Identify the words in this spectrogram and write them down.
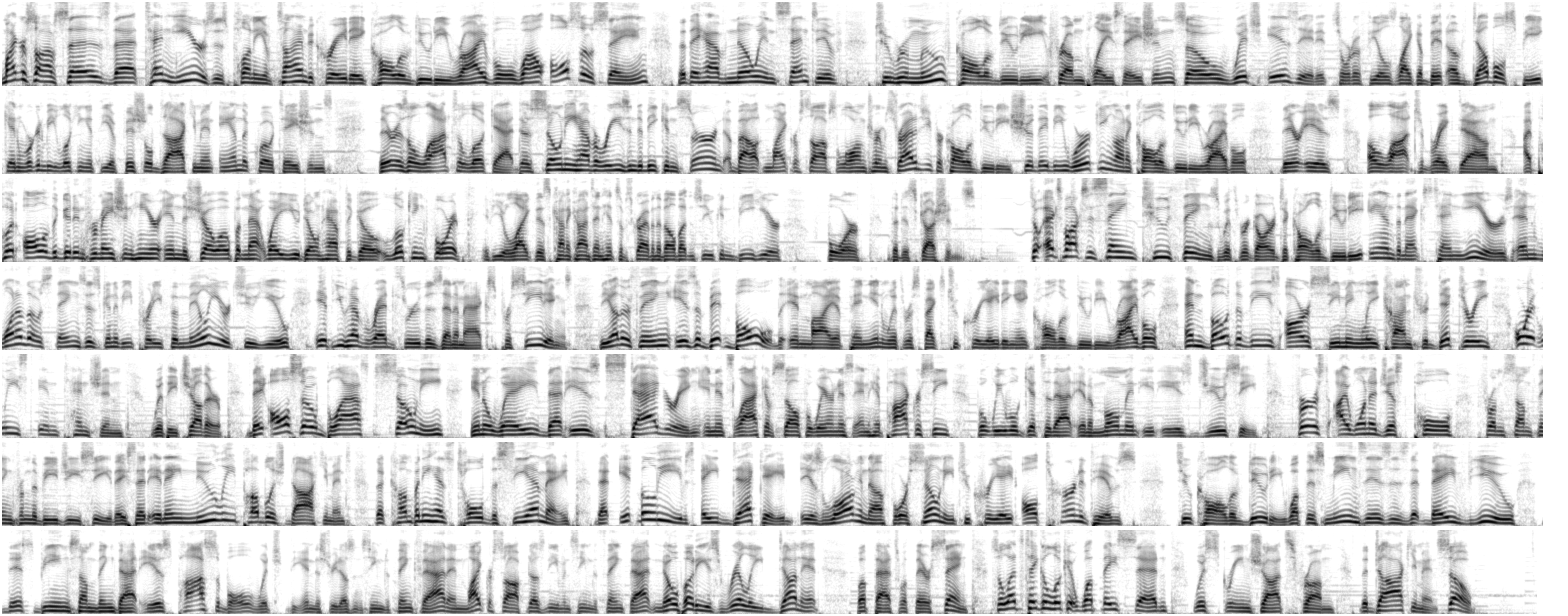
Microsoft says that 10 years is plenty of time to create a Call of Duty rival, while also saying that they have no incentive to remove Call of Duty from PlayStation. So, which is it? It sort of feels like a bit of doublespeak, and we're going to be looking at the official document and the quotations there is a lot to look at. Does Sony have a reason to be concerned about Microsoft's long term strategy for Call of Duty? Should they be working on a Call of Duty rival? There is a lot to break down. I put all of the good information here in the show open. That way, you don't have to go looking for it. If you like this kind of content, hit subscribe and the bell button so you can be here for the discussions. So, Xbox is saying two things with regard to Call of Duty and the next 10 years, and one of those things is going to be pretty familiar to you if you have read through the ZeniMax proceedings. The other thing is a bit bold, in my opinion, with respect to creating a Call of Duty rival, and both of these are seemingly contradictory, or at least in tension with each other. They also blast Sony in a way that is staggering in its lack of self awareness and hypocrisy but we will get to that in a moment. It is juicy. First, I want to just pull from something from the VGC. They said in a newly published document, the company has told the CMA that it believes a decade is long enough for Sony to create alternatives to Call of Duty. What this means is is that they view this being something that is possible, which the industry doesn't seem to think that and Microsoft doesn't even seem to think that. Nobody's really done it, but that's what they're saying. So let's take a look at what they said with screenshots from the document. So,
